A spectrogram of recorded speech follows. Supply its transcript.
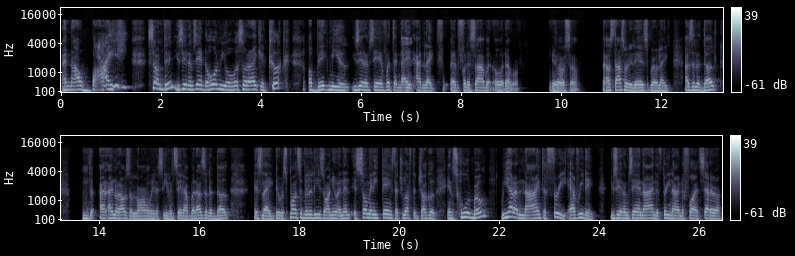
and now buy something. You see what I'm saying? To hold me over so that I can cook a big meal. You see what I'm saying for tonight and like uh, for the Sabbath or whatever. You know, so that's that's what it is, bro. Like as an adult, I, I know that was a long way to even say that, but as an adult, it's like the responsibilities on you, and then it's so many things that you have to juggle. In school, bro, we had a nine to three every day. You see what I'm saying? Nine to three, nine to four, etc.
